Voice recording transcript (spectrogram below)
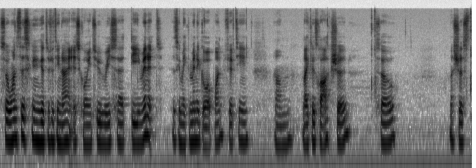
So once this is going to get to 59, it's going to reset the minute. It's going to make the minute go up one, 15 um, like a clock should. So let's just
